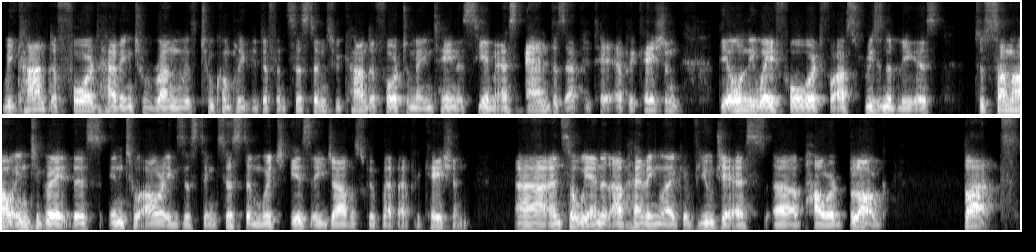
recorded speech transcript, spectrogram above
we can't afford having to run with two completely different systems. We can't afford to maintain a CMS and this application. The only way forward for us reasonably is to somehow integrate this into our existing system, which is a JavaScript web application. Uh, and so we ended up having like a Vue.js uh, powered blog. But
